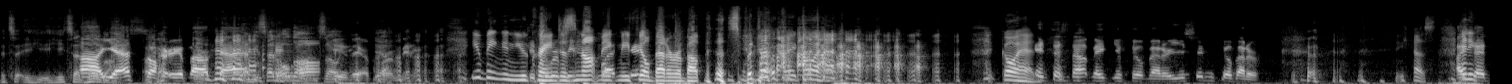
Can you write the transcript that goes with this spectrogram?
It's he, he said. Uh, hold on. yes, Okay. sorry about that. He said, "Hold on," lost so- you there for yeah. a minute. You being in Ukraine does not the make me feel better about this. But okay, go ahead. go ahead. It does not make you feel better. You shouldn't feel better. yes. I Any- said,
